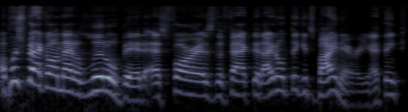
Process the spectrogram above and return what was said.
I'll push back on that a little bit as far as the fact that I don't think it's binary. I think,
